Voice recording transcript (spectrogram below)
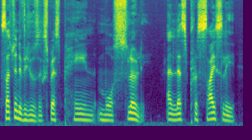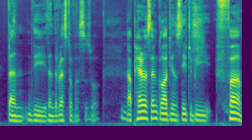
such individuals express pain more slowly and less precisely than the than the rest of us as well. Mm. Now, parents and guardians need to be firm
